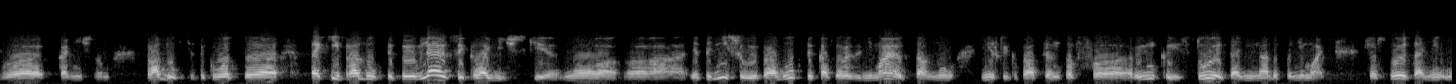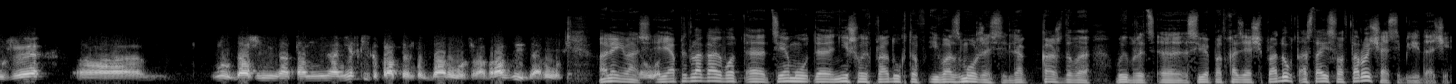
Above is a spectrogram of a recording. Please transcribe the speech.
в конечном продукте. Так вот, такие продукты появляются экологические, но это нишевые продукты, которые занимают там, ну, несколько процентов рынка, и стоят они, надо понимать, что стоят они уже ну, даже не на, там, не на несколько процентов дороже, а в разы дороже. Олег Иванович, вот. я предлагаю вот э, тему э, нишевых продуктов и возможности для каждого выбрать э, себе подходящий продукт оставить во второй части передачи.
